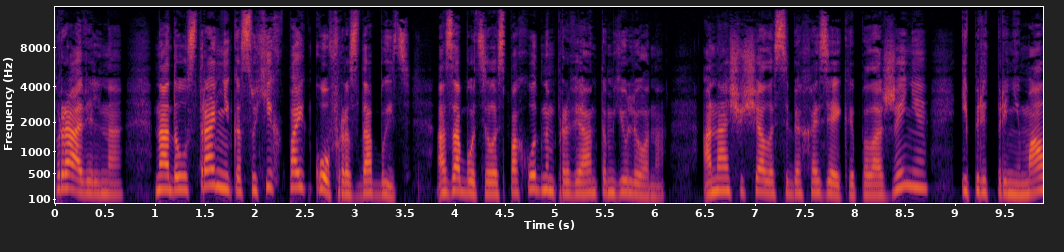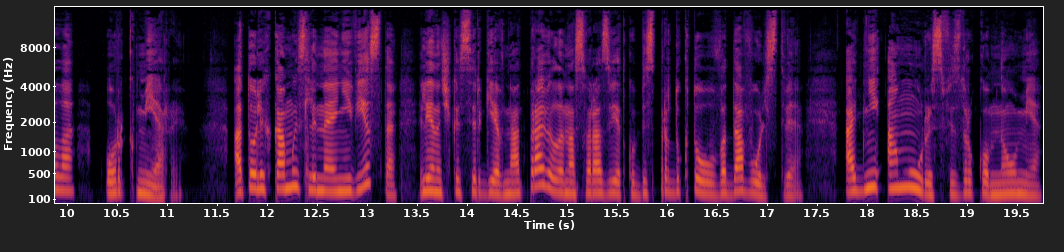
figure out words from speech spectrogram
«Правильно. Надо у странника сухих пайков раздобыть», — озаботилась походным провиантом Юлена. Она ощущала себя хозяйкой положения и предпринимала оргмеры. А то легкомысленная невеста, Леночка Сергеевна, отправила нас в разведку без продуктового довольствия. Одни амуры с физруком на уме.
